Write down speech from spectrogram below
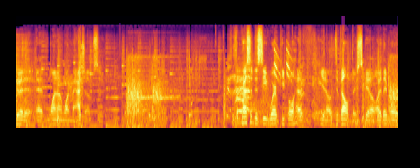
good at, at one-on-one matchups. It's impressive to see where people have you know developed their skill. Are they more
